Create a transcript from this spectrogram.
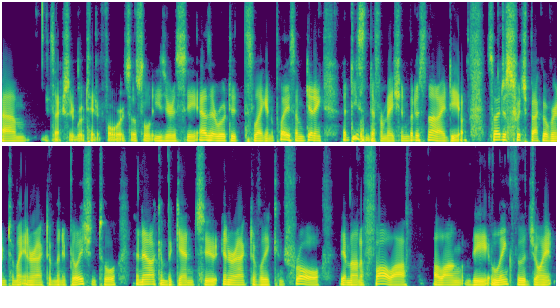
um, it's actually rotated forward, so it's a little easier to see. As I rotate this leg into place, I'm getting a decent deformation, but it's not ideal. So I just switch back over into my interactive manipulation tool, and now I can begin to interactively control the amount of fall off along the length of the joint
